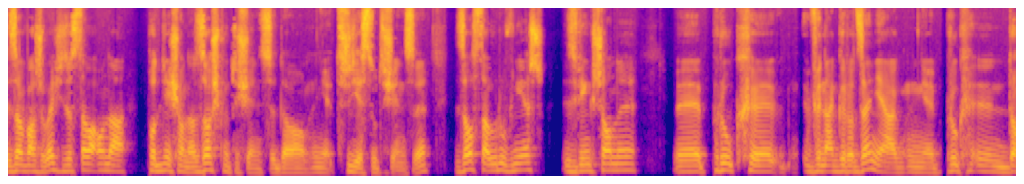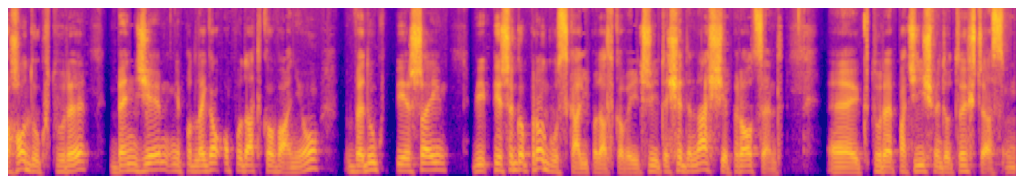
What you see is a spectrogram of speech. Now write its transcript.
zauważyłeś, została ona podniesiona z 8 tysięcy do nie, 30 tysięcy. Został również zwiększony e, próg e, wynagrodzenia, próg dochodu, który będzie podlegał opodatkowaniu według pierwszej, pierwszego progu skali podatkowej, czyli te 17%, e, które płaciliśmy dotychczas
